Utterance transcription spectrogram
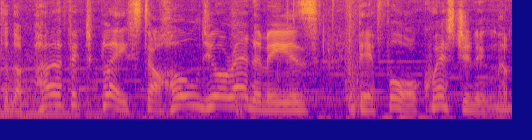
For the perfect place to hold your enemies before questioning them.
